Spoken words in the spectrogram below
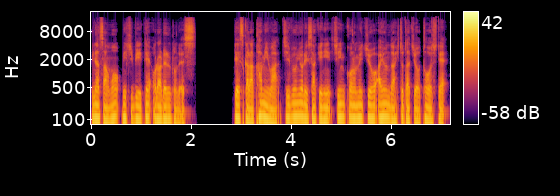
皆さんを導いておられるのです。ですから神は自分より先に信仰の道を歩んだ人たちを通して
